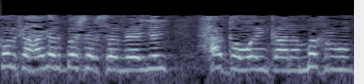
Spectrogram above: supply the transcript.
كلك هاجر هي بين هي دعاية رخيصة حبك ما قبنك كلك هاجر بشر سميي حق وإن كان مكروم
